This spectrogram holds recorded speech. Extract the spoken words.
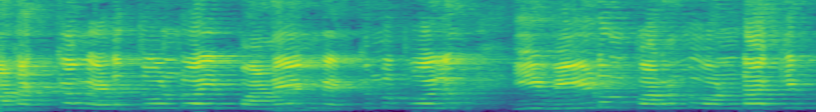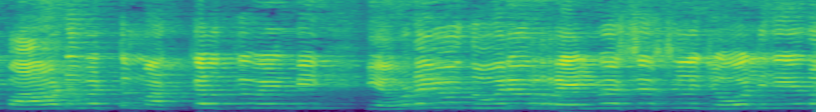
അടക്കം എടുത്തുകൊണ്ടുപോയി പണയം വെക്കുമ്പോൾ പോലും ഈ വീടും പറമ്പും ഉണ്ടാക്കി പാടുപെട്ട് മക്കൾക്ക് വേണ്ടി എവിടെയോ ദൂരെ ഒരു റെയിൽവേ സ്റ്റേഷനിൽ ജോലി ചെയ്ത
